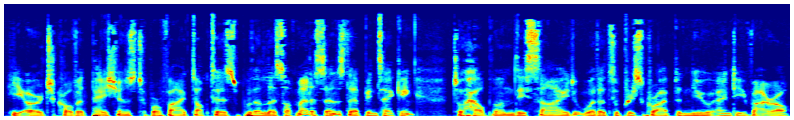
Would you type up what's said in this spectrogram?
He urged COVID patients to provide doctors with a list of medicines they've been taking to help them decide whether to prescribe the new antiviral.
